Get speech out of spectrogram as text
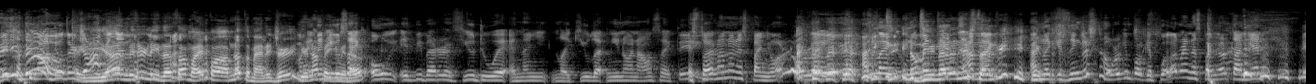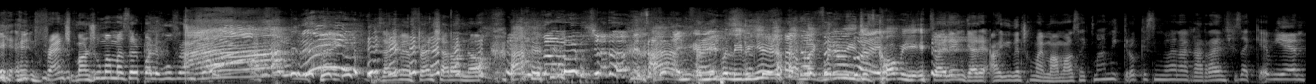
They you can not go. do their job. Yeah, then- literally, that's not my fault. I'm not the manager. You're and not then he was like, up. "Oh, it'd be better if you do it, and then like you let me know." And I was like, Sí. "Estoy hablando en español?" Or like, I'm like, Do- "No do me you not entiendes?" I'm understand like, me? I'm like, "Is English not working? Porque puedo hablar en español también." En en French, bonjour, mademoiselle, parlez-vous français? Ah! like, is that even French? I don't know. no, shut up. It sounded Ah, like and me believing it, I I'm like, what did he just like- call me? So I didn't get it. I even told my mom, I was like, Mommy, creo que se me van a agarrar. And she's like, qué bien.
